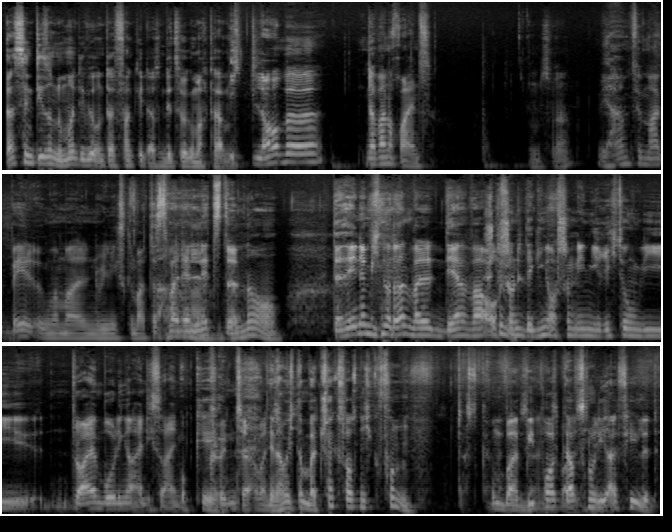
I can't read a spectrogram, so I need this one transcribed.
das sind diese Nummern, die wir unter Funky Das und D12 gemacht haben. Ich glaube, da war noch eins. Und zwar? Wir haben für Mark Bale irgendwann mal einen Remix gemacht. Das war der letzte. Genau. Das erinnere mich nur dran, weil der war auch Stimmt. schon, der ging auch schon in die Richtung, wie Dry Boldinger eigentlich sein Okay. könnte, aber Den nicht. habe ich dann bei Traxhouse nicht gefunden. Das kann Und bei Beatport gab es nur ich die nicht. I Feel It.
